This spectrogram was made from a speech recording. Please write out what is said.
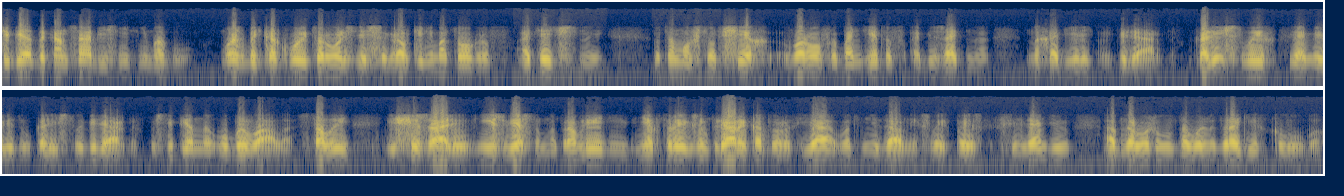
себе до конца объяснить не могу. Может быть, какую-то роль здесь сыграл кинематограф отечественный, потому что всех воров и бандитов обязательно находили в бильярдных. Количество их, я имею в виду количество бильярдных, постепенно убывало. Столы исчезали в неизвестном направлении. Некоторые экземпляры которых я вот в недавних своих поездках в Финляндию обнаруживал в довольно дорогих клубах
